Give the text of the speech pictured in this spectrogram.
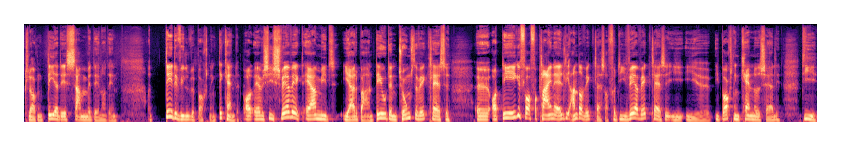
klokken det og det sammen med den og den. Og det er det vilde ved boksning. Det kan det. Og jeg vil sige, sværvægt er mit hjertebarn. Det er jo den tungeste vægtklasse, Øh, og det er ikke for at forklejne alle de andre vægtklasser, fordi hver vægtklasse i, i, øh, i boksning kan noget særligt. De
